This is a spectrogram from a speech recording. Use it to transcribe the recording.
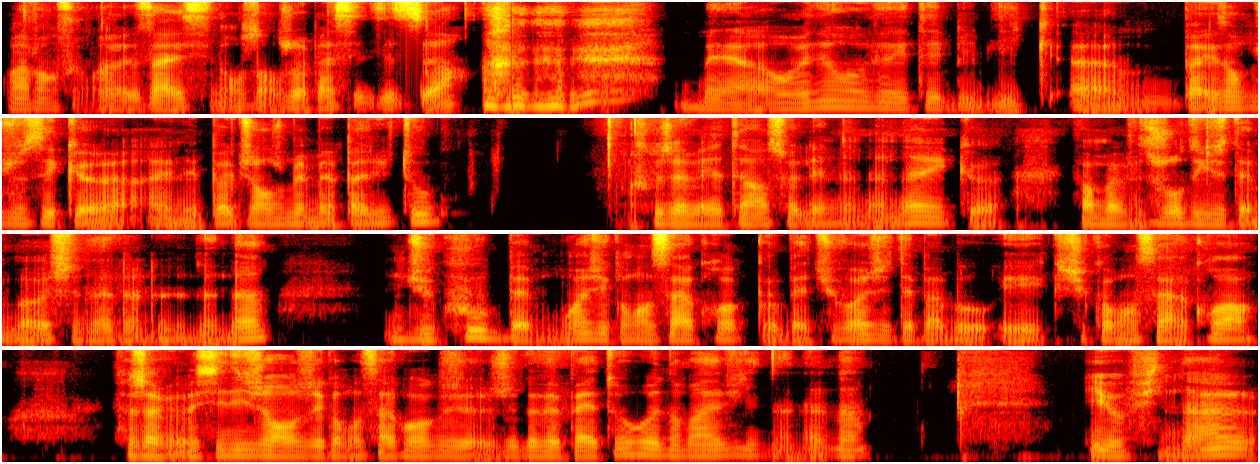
on va avancer dans les ailes, sinon genre, je vais passer 10 heures. Mais euh, revenir aux vérités bibliques, euh, par exemple, je sais que à une époque, genre, je m'aimais pas du tout. Parce que j'avais été harcelé, nanana, et que, enfin, on m'avait toujours dit que j'étais moche, nanana. Du coup, ben, moi, j'ai commencé à croire que, ben, tu vois, j'étais pas beau, et que j'ai commencé à croire, enfin, j'avais aussi dit, genre, j'ai commencé à croire que je, devais pas être heureux dans ma vie, nanana. Et au final,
